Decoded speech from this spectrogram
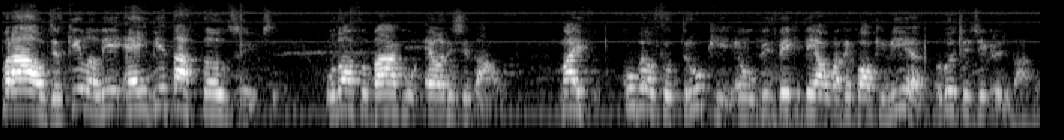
fraude, aquilo ali é imitação, gente. O nosso mago é original. Mas, como é o seu truque, eu ouvi ver que tem algo a ver com alquimia, eu não entendi, grande mago.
